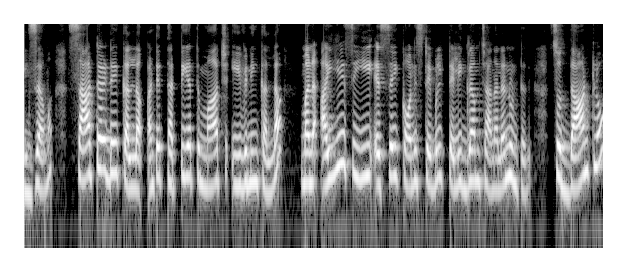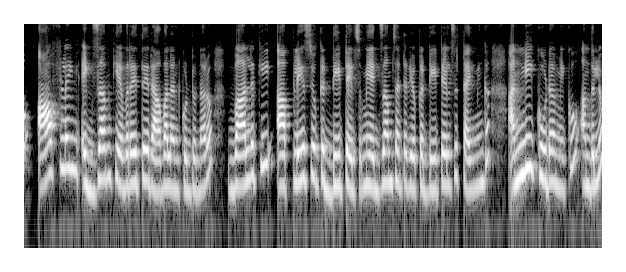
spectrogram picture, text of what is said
ఎగ్జామ్ సాటర్డే కల్లా అంటే థర్టీయత్ మార్చ్ ఈవినింగ్ కల్లా మన IACE SI constable Telegram channel అని ఉంటుంది. సో దాంట్లో ఆఫ్లైన్ ఎగ్జామ్కి ఎవరైతే రావాలనుకుంటున్నారో వాళ్ళకి ఆ ప్లేస్ యొక్క డీటెయిల్స్ మీ ఎగ్జామ్ సెంటర్ యొక్క డీటెయిల్స్ టైమింగ్ అన్నీ కూడా మీకు అందులో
